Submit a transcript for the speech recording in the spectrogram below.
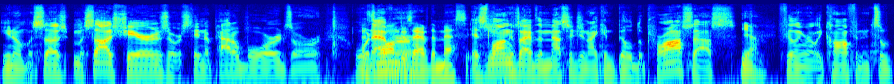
you know, massage massage chairs or stand up paddle boards or whatever. as long as I have the message. As long as I have the message and I can build the process, Yeah. feeling really confident. So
